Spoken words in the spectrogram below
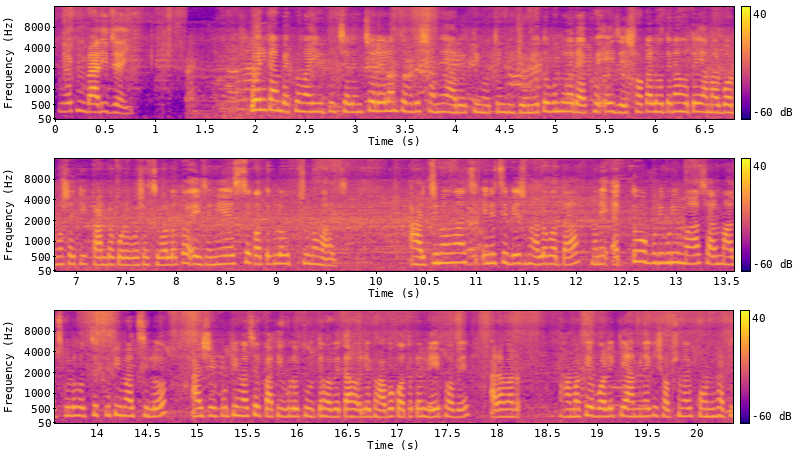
আমরা এখন বাড়ি যাই। Welcome back to my YouTube channel চলে এলাম তোমাদের সামনে আরও একটি নতুন ভিডিও নিয়ে। তো বন্ধুরা দেখো এই যে সকাল হতে না হতেই আমার বর্মশাই কি কাণ্ড করে বসেছে বলো তো? এই যে নিয়ে এসছে কতগুলো চুনো মাছ। আর চুনো মাছ এনেছে বেশ ভালো কথা। মানে এত গুড়ি গুড়ি মাছ আর মাছগুলো হচ্ছে পুঁটি মাছ ছিল। আর সেই পুঁটি মাছের পাতিগুলো তুলতে হবে তাহলে ভাবো কতটা লেট হবে। আর আমার আমাকে বলে কি, আমি নাকি সবসময় ফোন ঘাটি,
